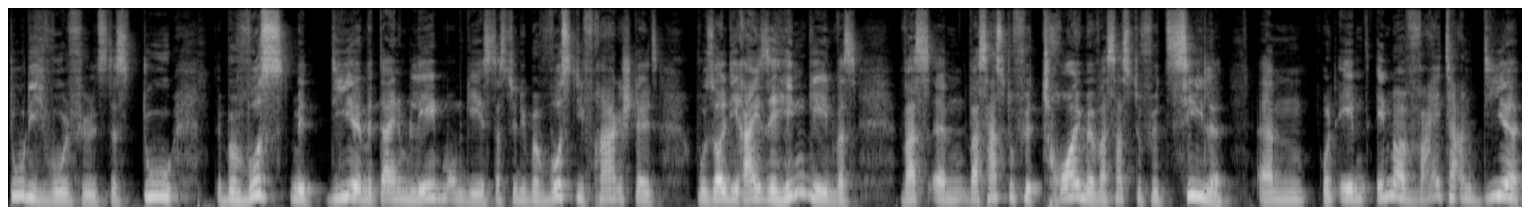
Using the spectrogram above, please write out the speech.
du dich wohlfühlst, dass du bewusst mit dir, mit deinem Leben umgehst, dass du dir bewusst die Frage stellst, wo soll die Reise hingehen? Was, was, ähm, was hast du für Träume? Was hast du für Ziele? ähm, und eben immer weiter an dir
